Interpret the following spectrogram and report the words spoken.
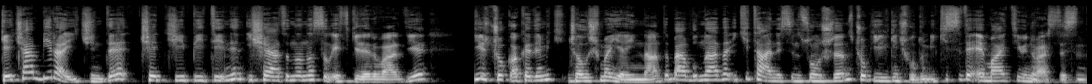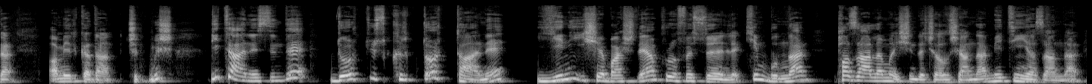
Geçen bir ay içinde ChatGPT'nin iş hayatında nasıl etkileri var diye birçok akademik çalışma yayınlandı. Ben bunlardan iki tanesinin sonuçlarını çok ilginç buldum. İkisi de MIT Üniversitesi'nden Amerika'dan çıkmış. Bir tanesinde 444 tane yeni işe başlayan profesyonelle kim bunlar? Pazarlama işinde çalışanlar, metin yazanlar,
